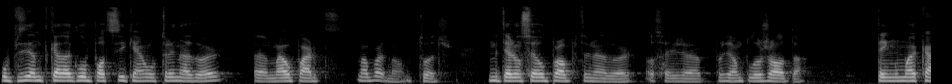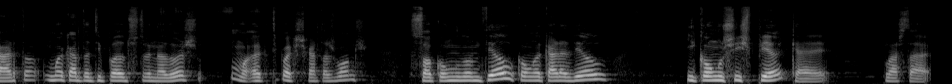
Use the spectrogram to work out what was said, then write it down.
o presidente de cada clube pode ser quem é o treinador. A maior parte, a maior parte não, todos, meteram-se ele próprio treinador. Ou seja, por exemplo, o Jota tem uma carta, uma carta tipo a dos treinadores, uma, tipo as cartas bónus só com o nome dele, com a cara dele e com o XP, que é, lá está,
